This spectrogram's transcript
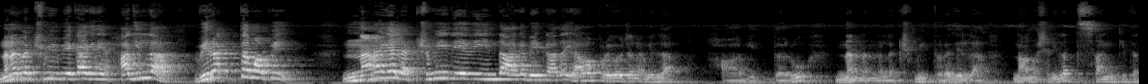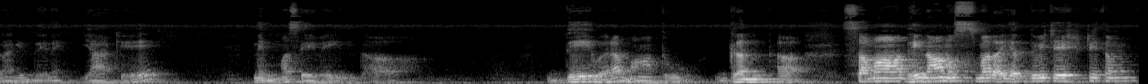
ನನಗೆ ಲಕ್ಷ್ಮಿ ಬೇಕಾಗಿದೆ, ಹಾಗಿಲ್ಲ. ವಿರಕ್ತಮಪಿ, ನನಗೆ ಲಕ್ಷ್ಮೀ ದೇವಿಯಿಂದ ಆಗಬೇಕಾದ ಯಾವ ಪ್ರಯೋಜನವಿಲ್ಲ. ಹಾಗಿದ್ದರೂ ನನ್ನನ್ನು ಲಕ್ಷ್ಮಿ ತೊರೆದಿಲ್ಲ. ನಾನು ಶ್ರೀವತ್ಸಾಂಕಿತನಾಗಿದ್ದೇನೆ ಯಾಕೆ? ನಿಮ್ಮ ಸೇವೆಯಿಂದ. ದೇವರ ಮಾತು, ಗ್ರಂಥ, ಸಮಾಧಿ ನಾನು ಸ್ಮರ ಯದ್ವಿಚೇಷ್ಟಿತಂ.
